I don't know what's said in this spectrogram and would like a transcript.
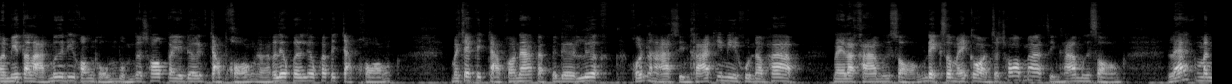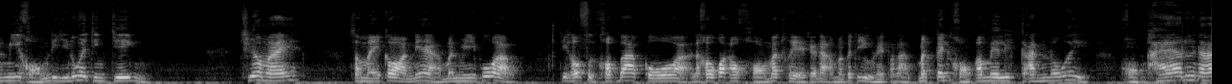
มันมีตลาดมืดที่คลองถม ผมจะชอบไปเดินจับของนะเขาเรียกว่าเรียกว่าไปจับของ ไม่ใช่ไปจับเขานะแบบไปเดินเลือกค้นหาสินค้าที่มีคุณภาพในราคามือสองเด็กสมัยก่อนจะชอบมากสินค้ามือสอง และมันมีของดีด้วยจริง ๆ เชื่อไหม สมัยก่อนเนี่ย มันมีพวกที่เขาฝึกคอบบ้าโกอะ แล้วเขาก็เอาของมาเทรดกันอะ มันก็จะอยู่ในตลาด มันเป็นของอเมริกันนะเว้ยของแท้ด้วยนะ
